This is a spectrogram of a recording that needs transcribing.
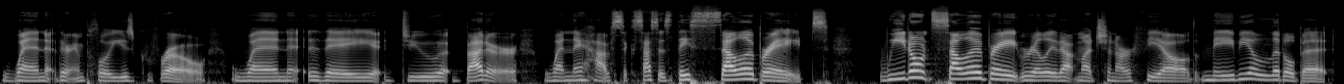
when their employees grow, when they do better, when they have successes. They celebrate. We don't celebrate really that much in our field, maybe a little bit.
